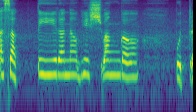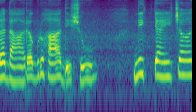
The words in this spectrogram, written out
असक्तिरनभिष्वङ्ग पुत्रदारगृहादिषु। नित्यै च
